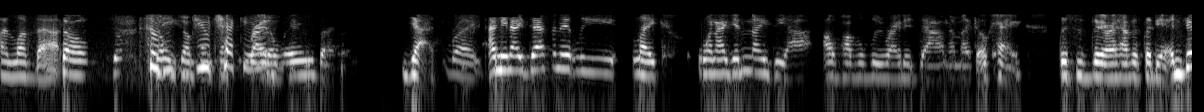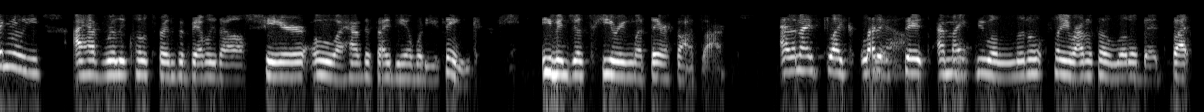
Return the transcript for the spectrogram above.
I love that. So, so don't do, you, do you check in right away? But yes. Right. I mean, I definitely like when I get an idea, I'll probably write it down. I'm like, okay, this is there. I have this idea. And generally, I have really close friends and family that I'll share, oh, I have this idea. What do you think? Even just hearing what their thoughts are. And then I like let yeah. it sit. I might do a little play around with it a little bit, but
